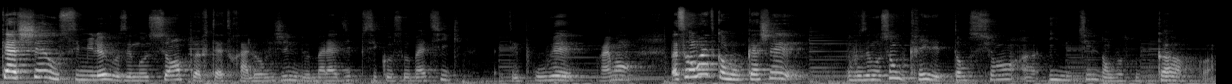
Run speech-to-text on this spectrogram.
Cacher ou simuler vos émotions peuvent être à l'origine de maladies psychosomatiques. Ça a été prouvé, vraiment. Parce qu'en fait, quand vous cachez vos émotions, vous créez des tensions euh, inutiles dans votre corps, quoi.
